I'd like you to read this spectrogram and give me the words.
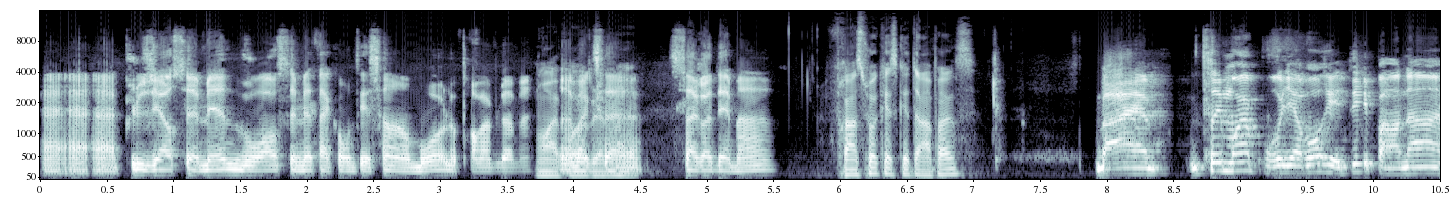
à, plusieurs semaines, voire se mettre à compter ça en mois, là, probablement, avant que ça, ça redémarre. François, qu'est-ce que tu en penses? Ben, tu sais, moi, pour y avoir été pendant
